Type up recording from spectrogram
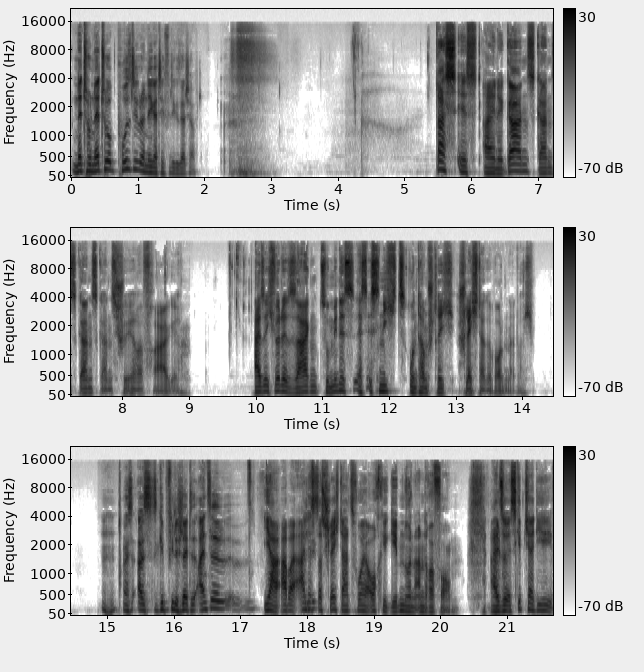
netto netto positiv oder negativ für die Gesellschaft? Das ist eine ganz, ganz, ganz, ganz schwere Frage. Also ich würde sagen, zumindest es ist nichts unterm Strich schlechter geworden dadurch. Mhm. Also, also, es gibt viele schlechte Einzel. Ja, aber alles das Schlechte hat es vorher auch gegeben, nur in anderer Form. Also es gibt ja die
